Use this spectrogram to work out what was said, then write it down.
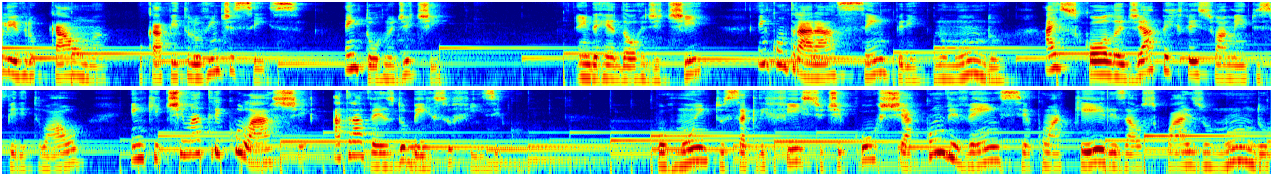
do livro Calma, o capítulo 26 Em torno de ti. Em derredor de ti encontrarás sempre no mundo a escola de aperfeiçoamento espiritual em que te matriculaste através do berço físico. Por muito sacrifício te custe a convivência com aqueles aos quais o mundo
